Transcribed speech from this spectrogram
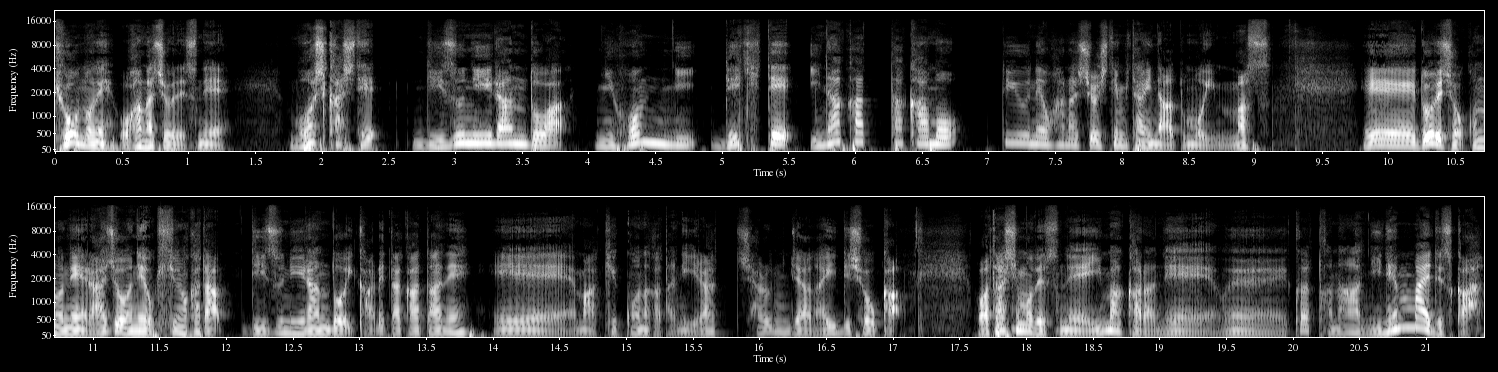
今日のね、お話はですね、もしかしてディズニーランドは日本にできていなかったかもっていうね、お話をしてみたいなと思います。えー、どうでしょう？このね、ラジオね、お聞きの方、ディズニーランド行かれた方ね、えー、まあ結構な方にいらっしゃるんじゃないでしょうか。私もですね、今からね、えー、いくらだったかな ?2 年前ですか。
